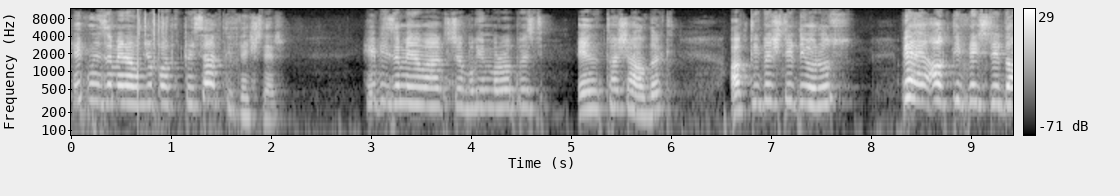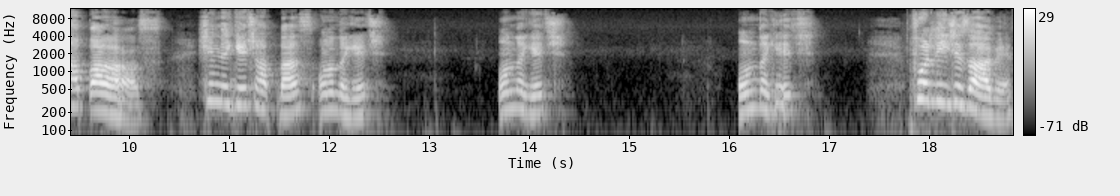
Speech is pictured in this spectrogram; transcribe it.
Hepinize merhaba. Önce pat- pesi aktifleştir. Hepinize merhaba arkadaşlar. Bugün Roblox en taş aldık. Aktifleştir diyoruz. Ve aktifleştirdi Atlas. Şimdi geç Atlas. Onu da geç. Onu da geç. Onu da geç. Fullleyeceğiz abi.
